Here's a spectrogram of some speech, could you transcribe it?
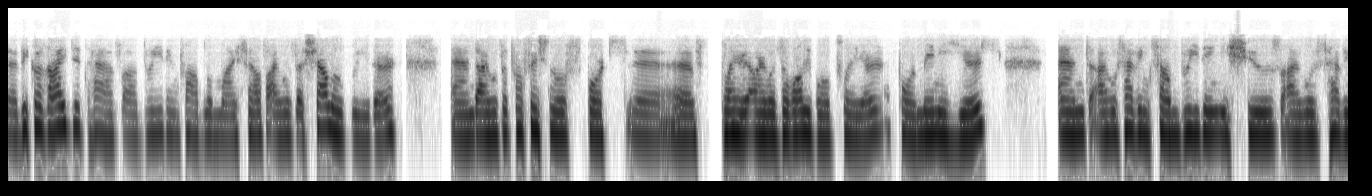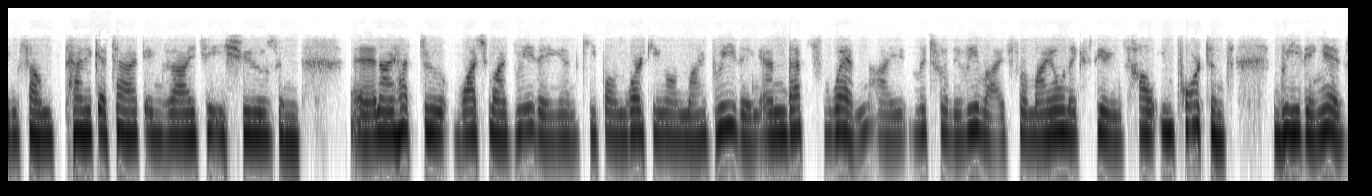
Uh, because I did have a breathing problem myself. I was a shallow breather, and I was a professional sports uh, player. I was a volleyball player for many years, and I was having some breathing issues. I was having some panic attack, anxiety issues, and and I had to watch my breathing and keep on working on my breathing. And that's when I literally realized from my own experience how important breathing is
